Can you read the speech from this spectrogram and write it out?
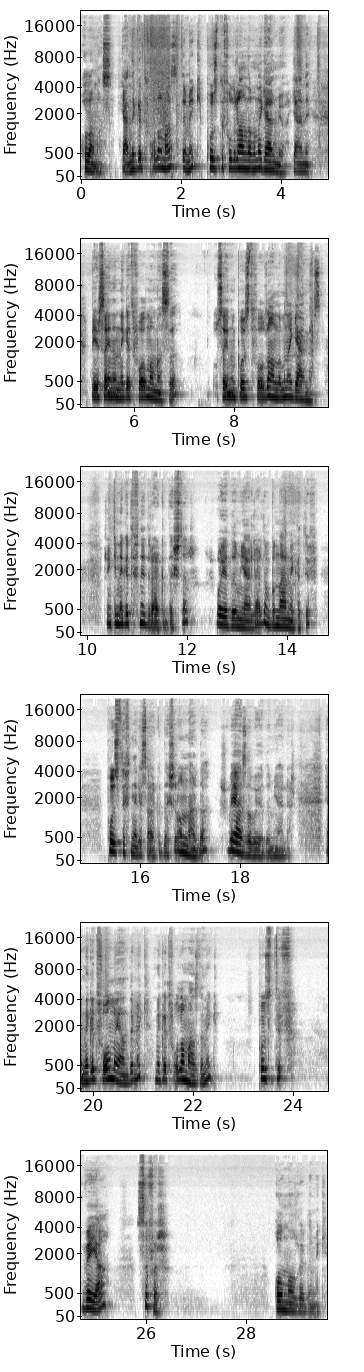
olamaz. Yani negatif olamaz demek pozitif olur anlamına gelmiyor. Yani bir sayının negatif olmaması o sayının pozitif olduğu anlamına gelmez. Çünkü negatif nedir arkadaşlar? Şu boyadığım yerlerde bunlar negatif. Pozitif neresi arkadaşlar? Onlar da şu beyazla boyadığım yerler. Yani negatif olmayan demek, negatif olamaz demek. Pozitif veya sıfır olmalıdır demek.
